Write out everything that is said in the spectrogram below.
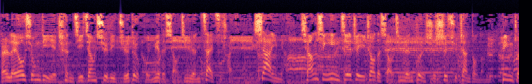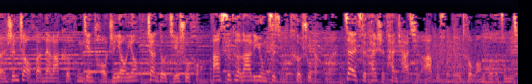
而雷欧兄弟也趁机将蓄力绝对毁灭的小金人再次踹飞。下一秒，强行硬接这一招的小金人顿时失去战斗能力，并转身召唤奈拉克空间逃之夭夭。战斗结束后，阿斯特拉利用自己的特殊感官，再次开始探查起了阿布索留特王国的踪迹。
